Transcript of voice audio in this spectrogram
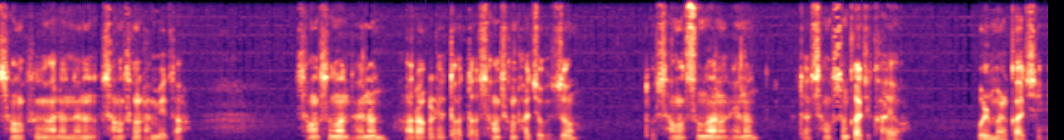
상승하는 해는 상승을 합니다. 상승한 해는 하락을 했다 갔다 상승을 하죠. 그죠? 또 상승하는 해는 일단 상승까지 가요. 월말까지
